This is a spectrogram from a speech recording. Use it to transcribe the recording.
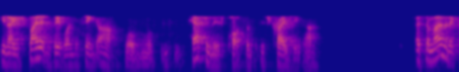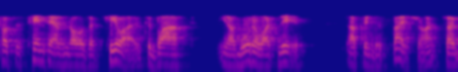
you know, you explain it to people and you think, oh, well, how can this possibly? It's crazy, right? At the moment, it costs us $10,000 a kilo to blast, you know, water like this up into space, right? So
